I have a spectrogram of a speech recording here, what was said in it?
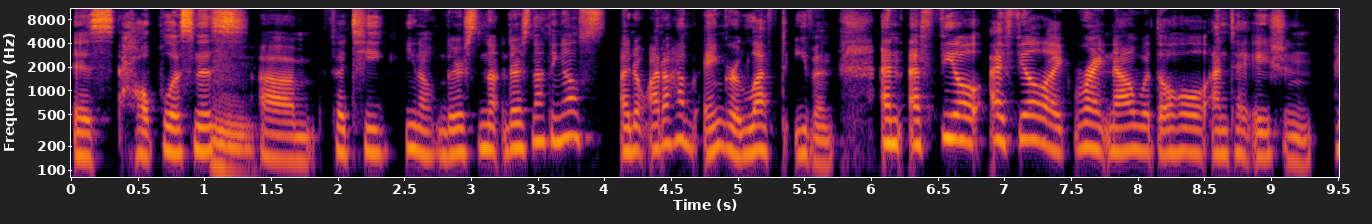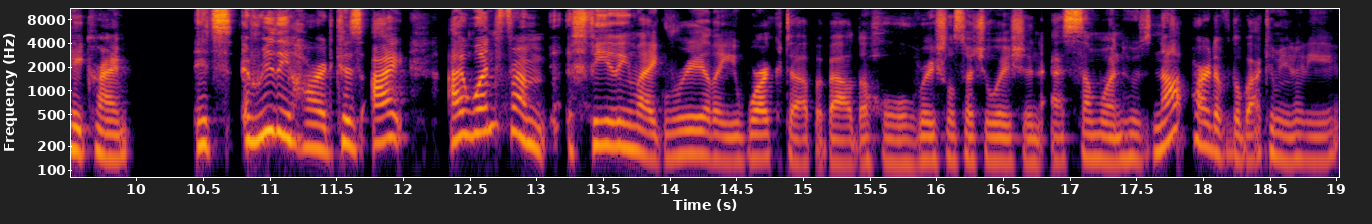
is helplessness mm. um fatigue you know there's no there's nothing else. I don't i don't have anger left even. And i feel i feel like right now with the whole anti-asian hate crime it's really hard because I I went from feeling like really worked up about the whole racial situation as someone who's not part of the black community,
